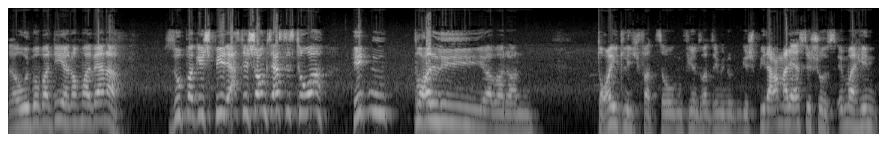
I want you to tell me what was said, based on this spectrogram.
Raoul Bobadilla, nochmal Werner. Super gespielt, erste Chance, erstes Tor. Hinten Bolli, aber dann deutlich verzogen, 24 Minuten gespielt, aber mal der erste Schuss, immerhin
